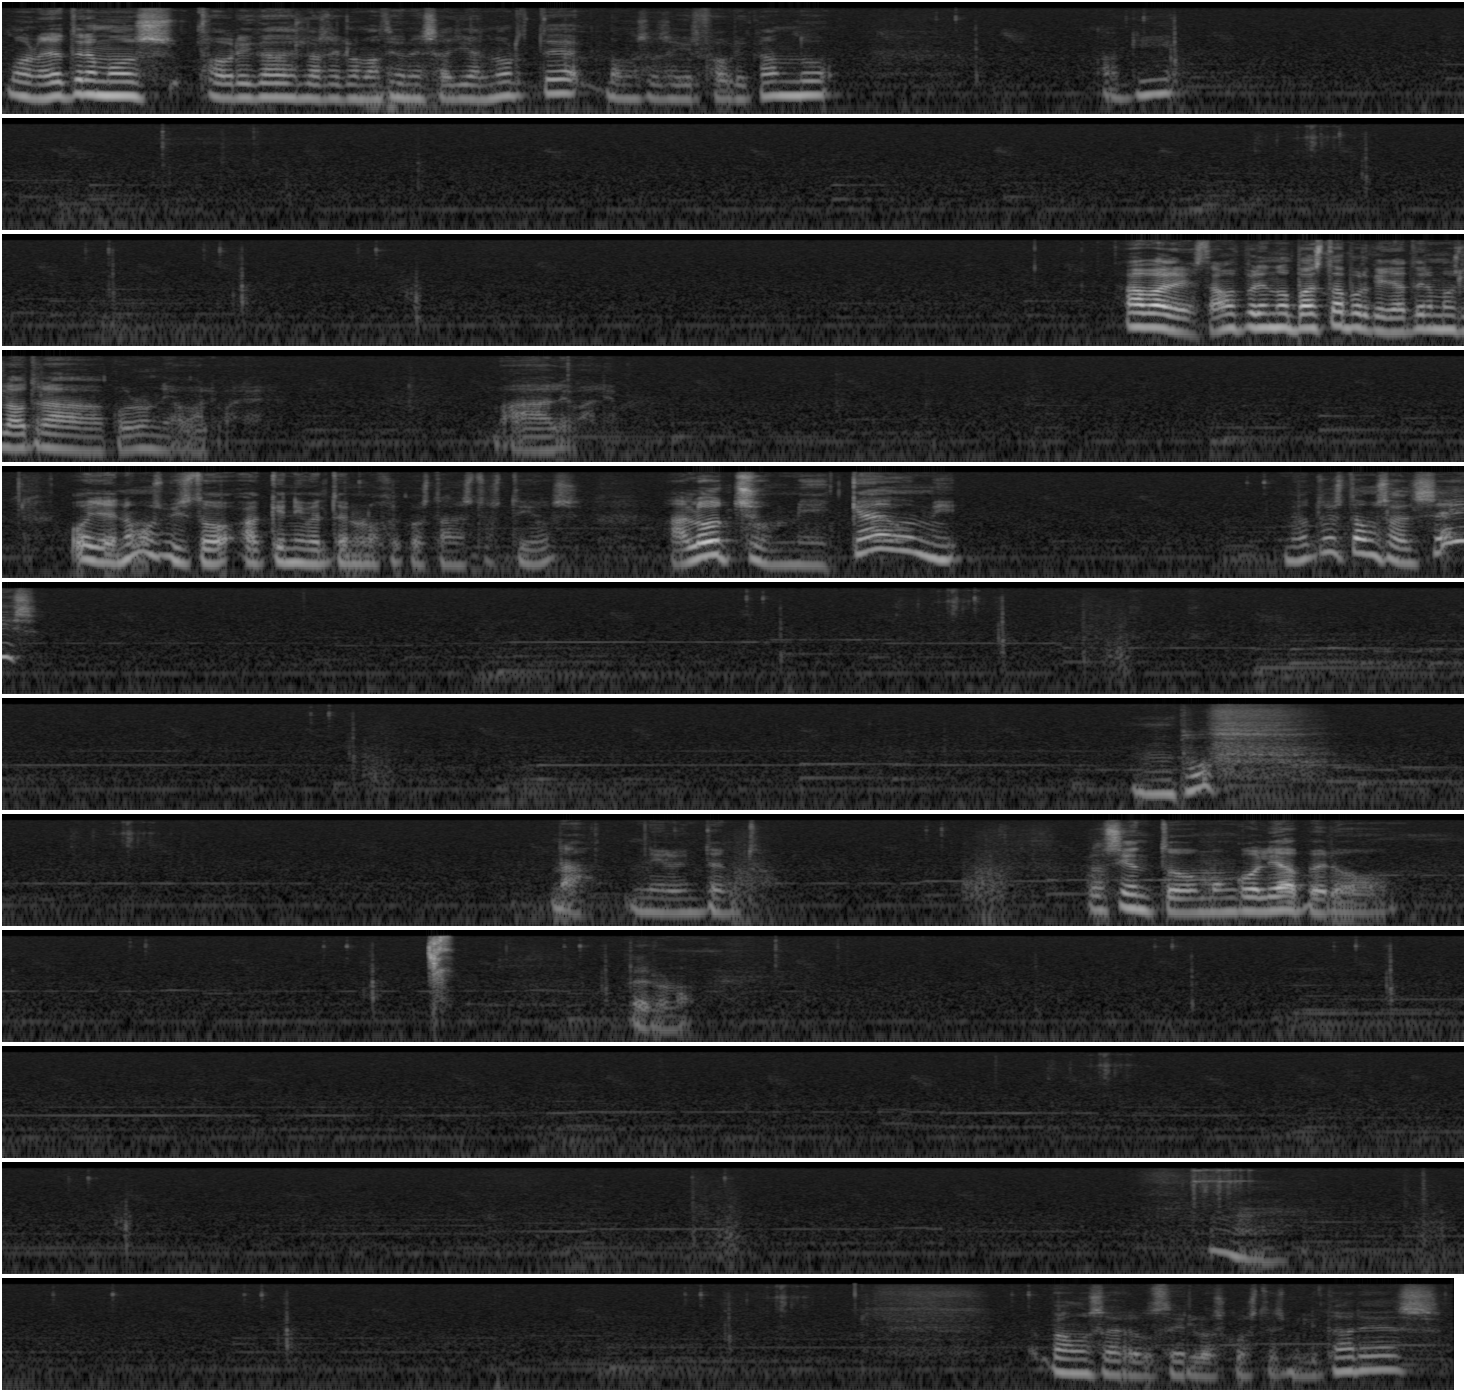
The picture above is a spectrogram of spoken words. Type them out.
Bueno, ya tenemos fabricadas las reclamaciones allí al norte. Vamos a seguir fabricando. Aquí. Ah, vale, estamos perdiendo pasta porque ya tenemos la otra colonia. Vale, vale. Vale, vale. Oye, ¿no hemos visto a qué nivel tecnológico están estos tíos? Al 8, me cago en mi... ¿Nosotros estamos al 6? Mm, Uf. Ni lo intento. Lo siento, Mongolia, pero... Pero no. Vamos a reducir los costes militares.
